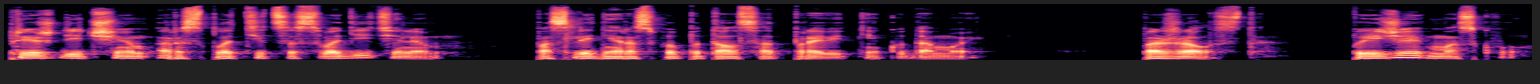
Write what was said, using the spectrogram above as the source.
Прежде чем расплатиться с водителем, последний раз попытался отправить Нику домой. «Пожалуйста, поезжай в Москву.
